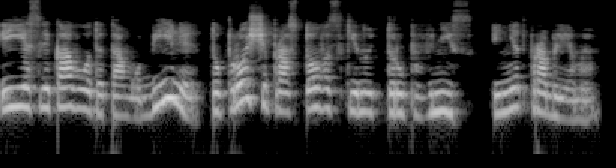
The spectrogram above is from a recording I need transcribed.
И если кого-то там убили, то проще простого скинуть труп вниз, и нет проблемы.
